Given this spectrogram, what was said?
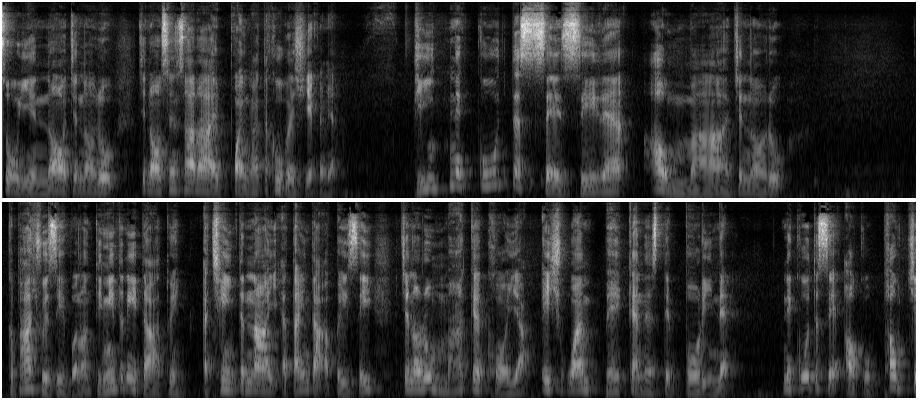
ဆိုရင်တော့ကျွန်တော်တို့ကျွန်တော်စဉ်းစားထားတဲ့ point ကတစ်ခုပဲရှိရခင်ဗျဒီ2930ဈေးတန်းအောက်မှာကျွန်တော်တို့ကဘာရွှေစီပေါ့နော်ဒီနေ့တနေ့တာအတွင်းအချိန်တနာရီအတိုင်းတာအပိတ်စီကျွန်တော်တို့ market ခေါ်ရ H1 bear candlestick body နဲ့2930အောက်ကိုဖောက်ကြ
